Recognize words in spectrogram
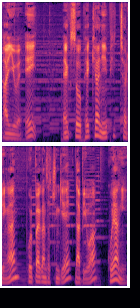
아이유의 에잇, 엑소 백현이 피처링한 볼빨간 사춘기의 나비와 고양이.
